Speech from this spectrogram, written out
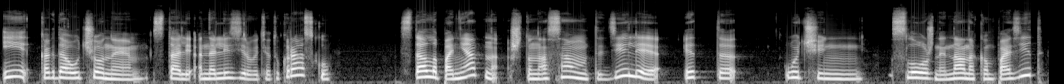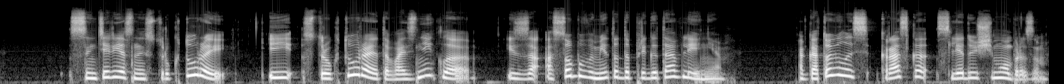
и когда ученые стали анализировать эту краску, стало понятно, что на самом-то деле это очень сложный нанокомпозит с интересной структурой, и структура эта возникла из-за особого метода приготовления. А готовилась краска следующим образом.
